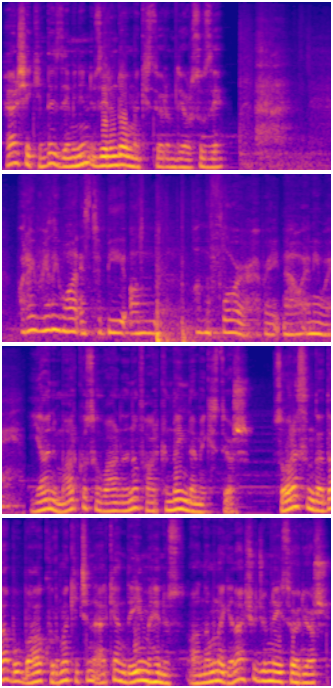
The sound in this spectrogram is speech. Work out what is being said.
Her şekilde zeminin üzerinde olmak istiyorum diyor Suzy. What I really want is to be on on the floor right now anyway. Yani Marcos'un varlığının farkındayım demek istiyor. Sonrasında da bu bağ kurmak için erken değil mi henüz anlamına gelen şu cümleyi söylüyor.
